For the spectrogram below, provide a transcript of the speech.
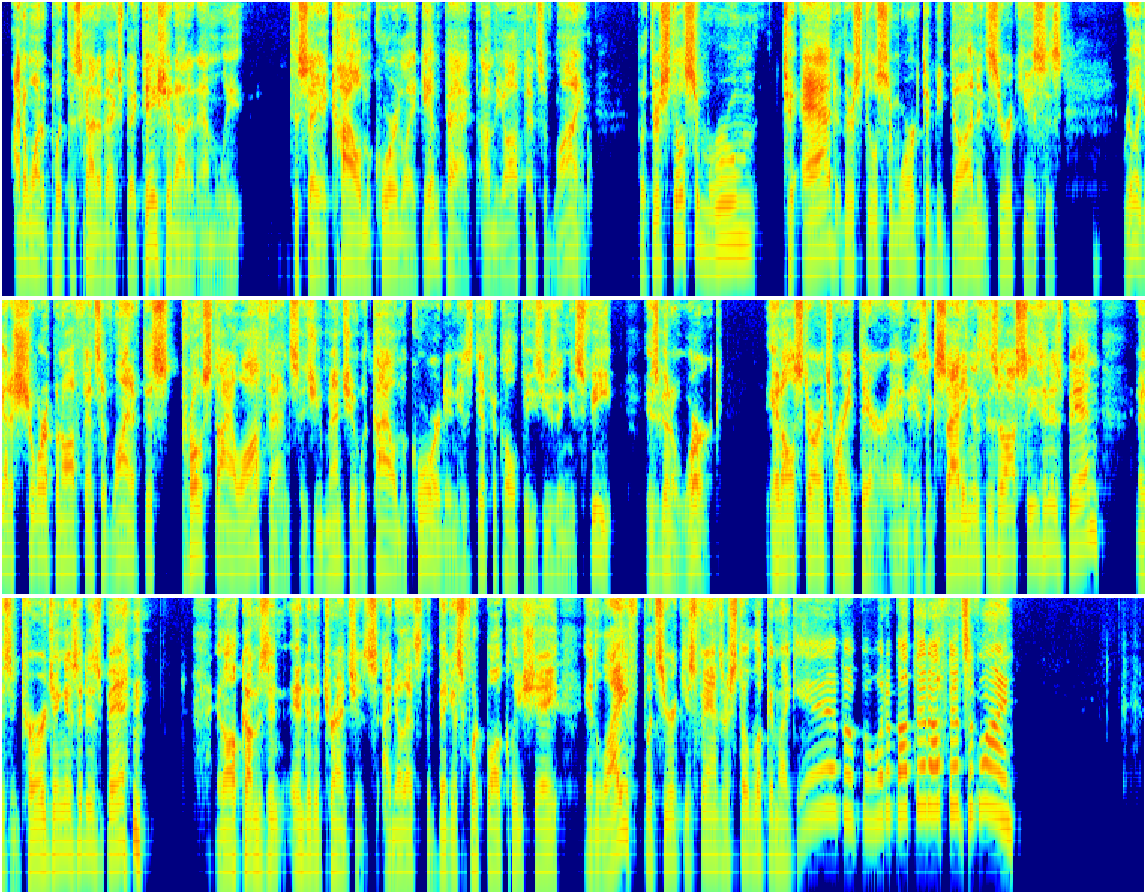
I don't want to put this kind of expectation on it, Emily, to say a Kyle McCord like impact on the offensive line but there's still some room to add. There's still some work to be done, and Syracuse has really got to shore up an offensive line. If this pro style offense, as you mentioned with Kyle McCord and his difficulties using his feet, is going to work, it all starts right there. And as exciting as this offseason has been, as encouraging as it has been, it all comes in into the trenches. I know that's the biggest football cliche in life, but Syracuse fans are still looking like, yeah, but but what about that offensive line?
